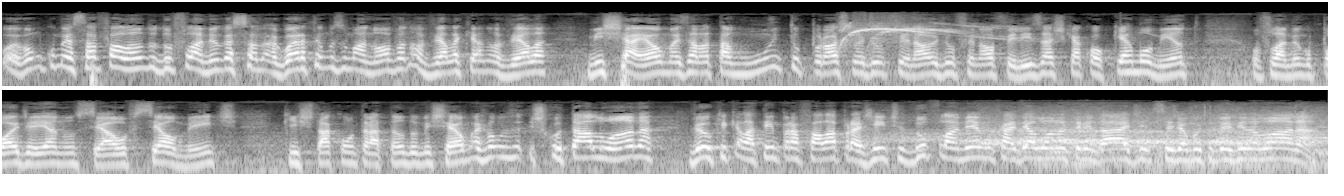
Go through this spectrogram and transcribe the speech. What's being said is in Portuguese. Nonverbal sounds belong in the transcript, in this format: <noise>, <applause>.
Pô, vamos começar falando do Flamengo. Essa- agora temos uma nova novela, que é a novela Michael, mas ela está muito próxima de um final de um final feliz. Acho que a qualquer momento o Flamengo pode aí anunciar oficialmente que está contratando o Michel. Mas vamos escutar a Luana, ver o que, que ela tem para falar para a gente do Flamengo. Cadê a Luana Trindade? Seja muito bem-vinda, Luana.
